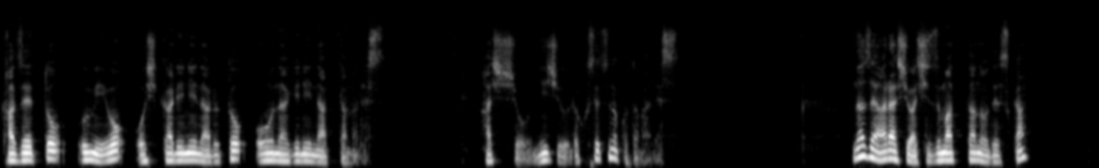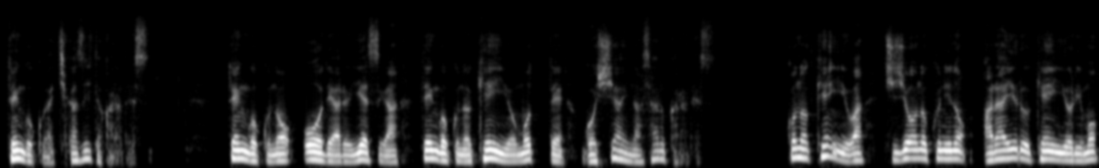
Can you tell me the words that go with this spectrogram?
風と海をお叱りになると大なぎになったのです。8章26節の言葉です。なぜ嵐は静まったのですか？天国が近づいたからです。天国の王であるイエスが天国の権威を持ってご支配なさるからです。この権威は地上の国のあらゆる権威よりも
